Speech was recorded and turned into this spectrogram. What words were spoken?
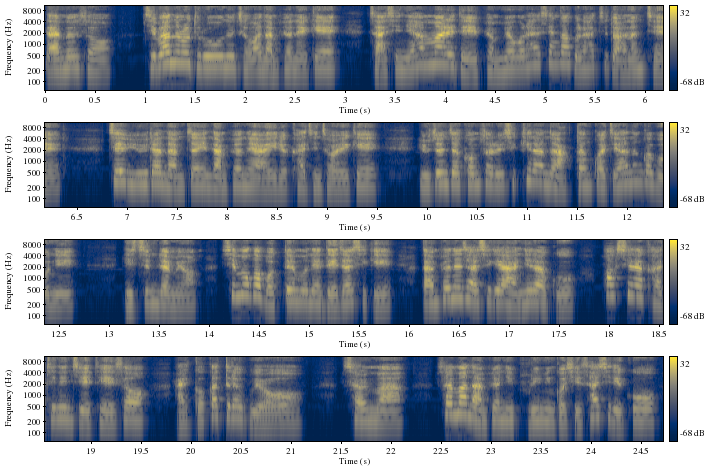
라면서 집 안으로 들어오는 저와 남편에게 자신이 한 말에 대해 변명을 할 생각을 하지도 않은 채 제 유일한 남자인 남편의 아이를 가진 저에게 유전자 검사를 시키라는 악담까지 하는 걸 보니 이쯤 되면 시모가 뭐 때문에 내 자식이 남편의 자식이 아니라고 확신을 가지는지에 대해서 알 것 같더라고요. 설마, 설마 남편이 불임인 것이 사실이고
